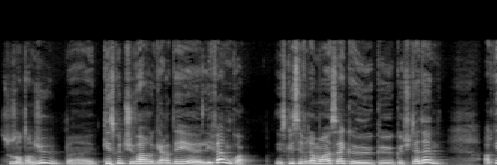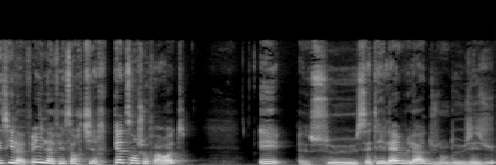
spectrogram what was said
Sous-entendu, ben, qu'est-ce que tu vas regarder euh, les femmes, quoi? Est-ce que c'est vraiment à ça que, que, tu t'adonnes? Alors qu'est-ce qu'il a fait? Il a fait sortir 400 chauffarottes, et euh, ce, cet élève-là, du nom de Jésus,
